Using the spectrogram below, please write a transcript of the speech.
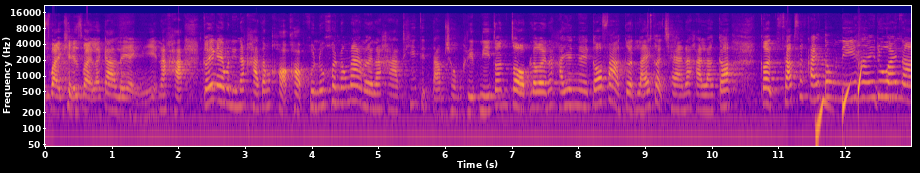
ส by เคส by ละกันเลยอย่างนี้นะคะ ก็ยังไงวันนี้นะคะ ต้องขอขอบคุณทุกคนมากๆเลยนะคะ ที่ติดตามชมคลิปนี้จนจบเลยนะคะ ยังไงก็ฝากกดไลค์กดแชร์นะคะ แล้วก็กด subscribe ตรงนี้ให้ด้วยนะ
